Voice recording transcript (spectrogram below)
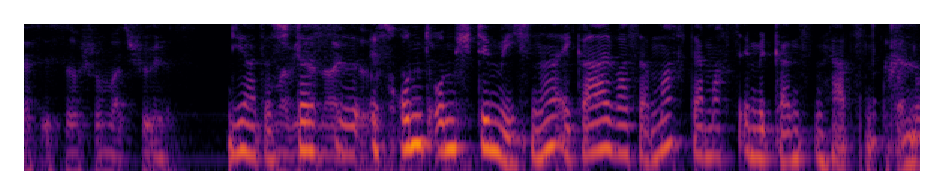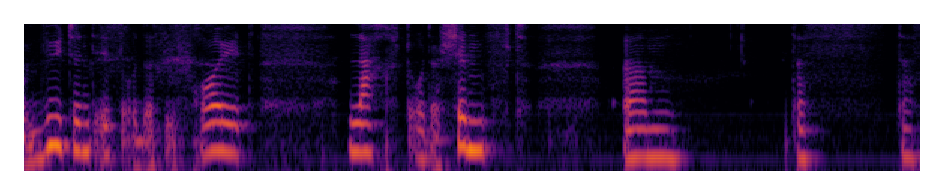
das ist doch schon was Schönes. Ja, das, das ist rundum stimmig. Ne? Egal, was er macht, er macht es mit ganzem Herzen. Ob er nun wütend ist oder sich freut, lacht oder schimpft. Ähm, das, das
